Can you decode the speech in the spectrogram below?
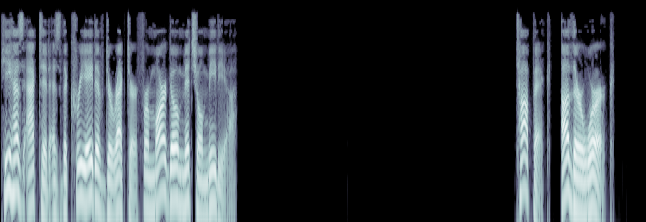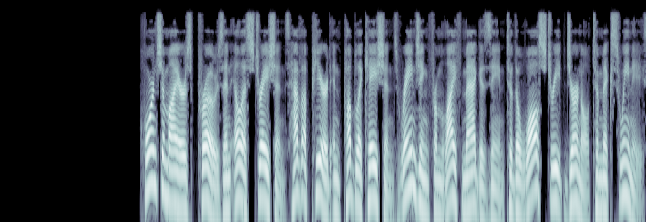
he has acted as the creative director for Margot Mitchell Media. Topic: Other work. Hornschemeier's prose and illustrations have appeared in publications ranging from Life magazine to The Wall Street Journal to McSweeney's.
